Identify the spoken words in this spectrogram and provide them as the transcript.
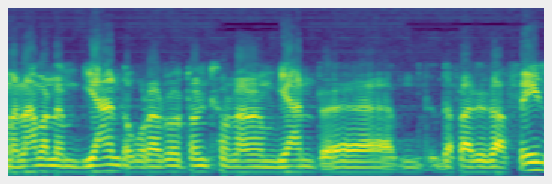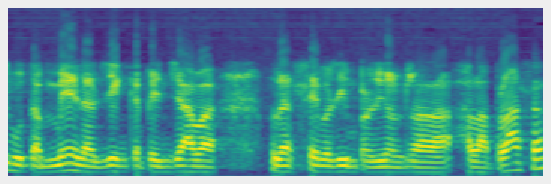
m'anaven enviant, o correus electrònics m'anaven enviant eh, de frases al Facebook també, de gent que penjava les seves impressions a, a la plaça,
